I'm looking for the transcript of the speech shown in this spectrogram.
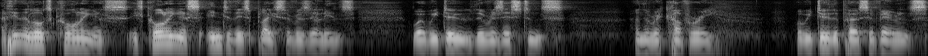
I think the Lord's calling us. He's calling us into this place of resilience where we do the resistance and the recovery where we do the perseverance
